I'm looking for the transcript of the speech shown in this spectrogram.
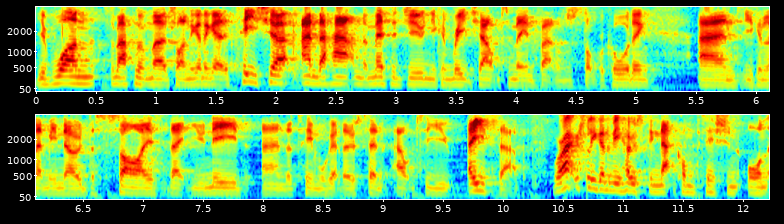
You've won some affluent merch line. You're going to get a t-shirt and a hat and a message you and you can reach out to me. In fact, I'll just stop recording and you can let me know the size that you need and the team will get those sent out to you ASAP. We're actually going to be hosting that competition on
